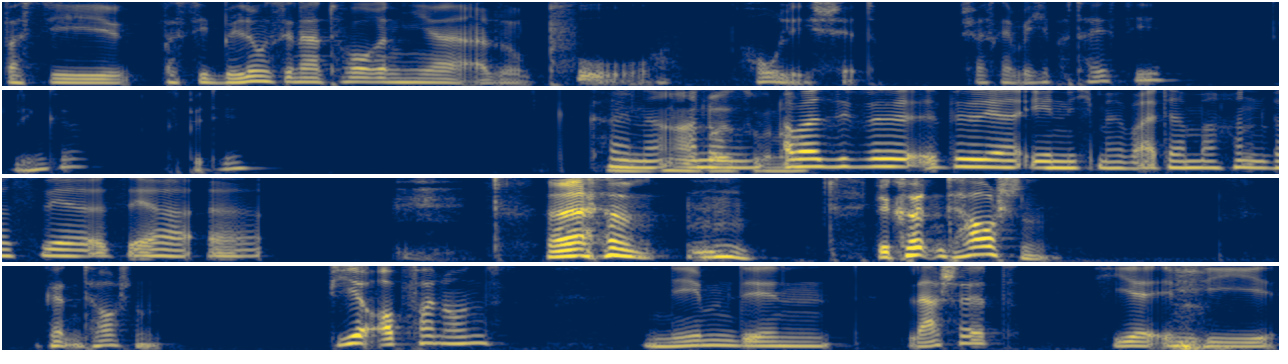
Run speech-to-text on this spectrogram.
was die, was die Bildungssenatorin hier, also puh, holy shit. Ich weiß gar nicht, welche Partei ist die? Linke? SPD? Keine nee, Ahnung. So genau. Aber sie will, will ja eh nicht mehr weitermachen, was wir sehr. Äh wir könnten tauschen. Wir könnten tauschen. Wir opfern uns, nehmen den Laschet hier in die,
